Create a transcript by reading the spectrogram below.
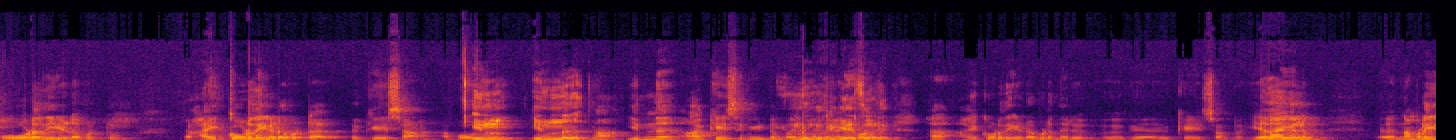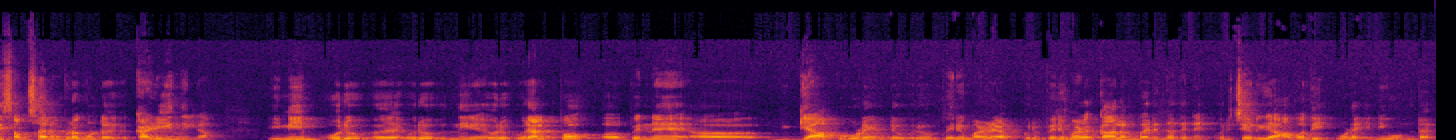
കോടതി ഇടപെട്ടു ഹൈക്കോടതി ഇടപെട്ട കേസാണ്. അപ്പോൾ ഇന്ന് ഇന്ന് ആ ഇന്ന് ആ കേസ് വീണ്ടും ഹൈക്കോടതി- ഇടപെടുന്ന ഒരു കേസുണ്ട്. ഏതായാലും നമ്മുടെ ഈ സംസാരം ഇവിടെ കൊണ്ട് കഴിയുന്നില്ല. ഇനിയും ഒരു ഒരു ഒരു ഒരു അല്പ പിന്നെ ഗ്യാപ്പ് കൂടെ ഉണ്ട്. ഒരു പെരുമഴ ഒരു പെരുമഴക്കാലം വരുന്നതിന് ഒരു ചെറിയ അവധി കൂടെ ഇനി ഉണ്ട്.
